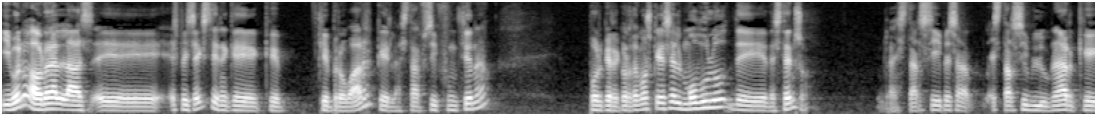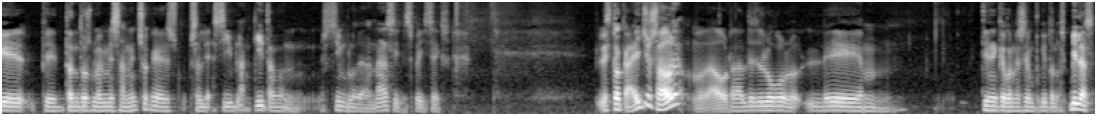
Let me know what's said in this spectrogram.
Y bueno, ahora las eh, SpaceX tiene que, que, que, probar que la Starship funciona, porque recordemos que es el módulo de descenso Starship, esa Starship lunar que, tantos memes han hecho, que es, sale así blanquita con el símbolo de la NASA y de SpaceX. Les toca a ellos ahora. Ahora, desde luego, le, mm, tienen que ponerse un poquito las pilas.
